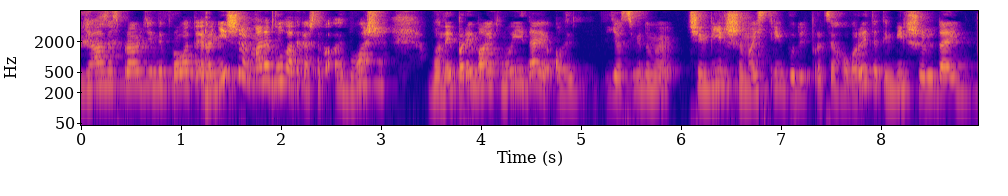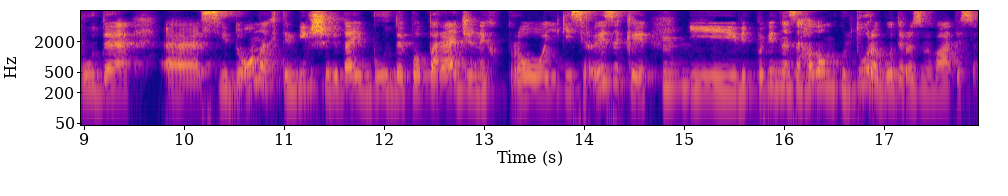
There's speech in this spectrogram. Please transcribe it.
Я насправді не проти. Раніше в мене була така ж така, ой Боже, вони переймають мою ідею. Але я собі думаю, чим більше майстрів будуть про це говорити, тим більше людей буде е, свідомих, тим більше людей буде попереджених про якісь ризики, і відповідно загалом культура буде розвиватися.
